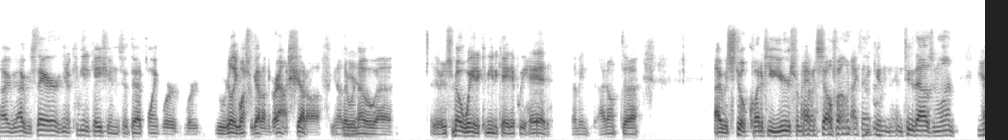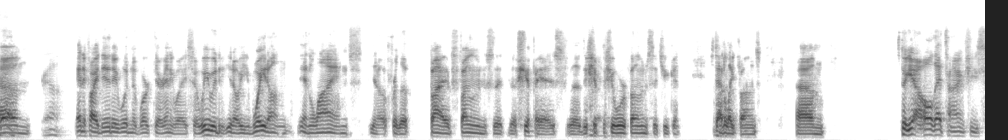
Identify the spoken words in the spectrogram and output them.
I, I was there. You know communications at that point were were really once we got on the ground shut off. You know there yeah. were no uh there's no way to communicate if we had. I mean i don't uh i was still quite a few years from having a cell phone i think in in 2001 yeah. Um yeah and if I did, it wouldn't have worked there anyway. So we would, you know, you wait on in lines, you know, for the five phones that the ship has, the, the ship to shore phones that you can, satellite phones. Um, so yeah, all that time she's,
